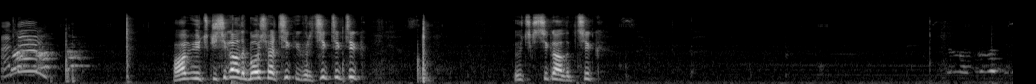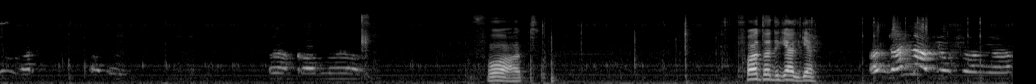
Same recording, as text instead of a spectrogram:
Adam. Abi 3 kişi kaldık. Boş ver çık yukarı. Çık çık çık. 3 kişi kaldık çık. Fuat. Fuat hadi gel gel. Abi ben ne yapıyorum şu an ya?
